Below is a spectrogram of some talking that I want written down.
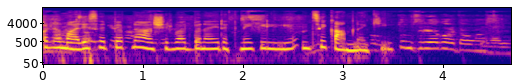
और हमारे सर पे अपना आशीर्वाद बनाए रखने के लिए उनसे कामना की। तुम श्रेया को हटाओ वहाँ से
